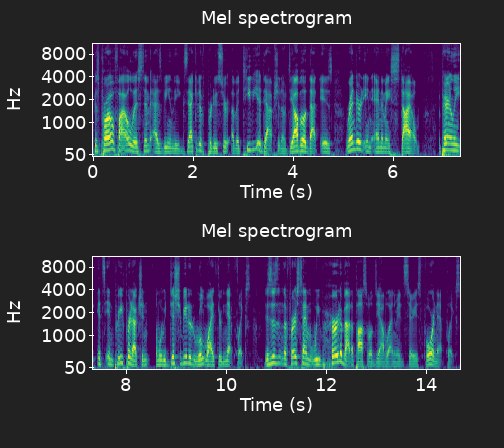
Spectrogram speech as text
His profile lists him as being the executive producer of a TV adaptation of Diablo that is rendered in anime style. Apparently, it's in pre production and will be distributed worldwide through Netflix. This isn't the first time we've heard about a possible Diablo animated series for Netflix.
